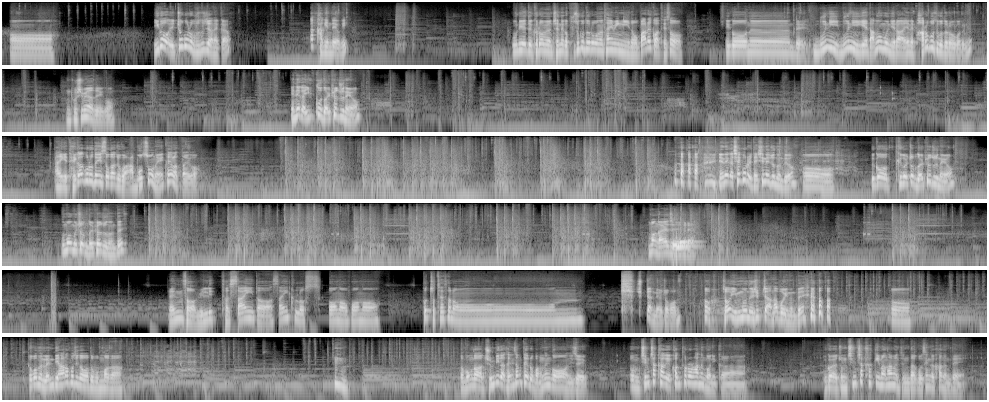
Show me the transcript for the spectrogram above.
어 이거 이쪽으로 부수지 않을까요? 딱 각인데 여기? 우리 애들 그러면 쟤네가 부수고 들어오는 타이밍이 너무 빠를 것 같아서 이거는 네 문이 문이 이게 나무 문이라 얘네 바로 부수고 들어오거든요. 음, 조심해야 돼 이거. 얘네가 입구 넓혀주네요. 아 이게 대각으로 돼 있어가지고 아 못 쏘네. 큰일 났다 이거. 얘네가 채굴을 대신해 주는데요. 어 그거 그걸 좀 넓혀주네요. 구멍을 좀 넓혀주는데. 도망가야지 그래. 랜서, 밀리터, 사이더, 사이클로스, 버너, 버너, 포처, 테서론 쉽지 않네요 저건. 어, 저 임무는 쉽지 않아 보이는데. 어, 저거는 랜디 할아버지가 와도 못 막아. 뭔가 준비가 된 상태로 막는 건 이제 좀 침착하게 컨트롤하는 거니까 이거야 좀 침착하기만 하면 된다고 생각하는데 준-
